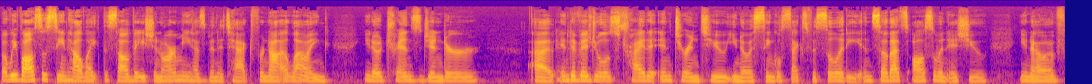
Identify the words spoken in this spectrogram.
But we've also seen how, like, the Salvation Army has been attacked for not allowing, you know, transgender. Uh, individuals. individuals try to enter into, you know, a single sex facility. And so that's also an issue, you know, of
